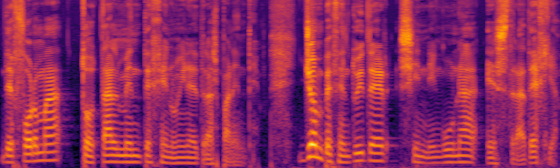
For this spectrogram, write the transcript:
de forma totalmente genuina y transparente. Yo empecé en Twitter sin ninguna estrategia.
